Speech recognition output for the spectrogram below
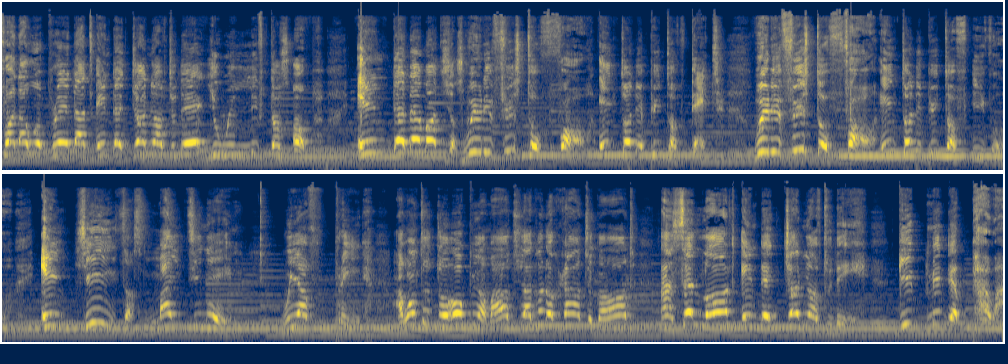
Father, we pray that in the journey of today, you will lift us up. In the name of Jesus, we refuse to fall into the pit of death. We refuse to fall into the pit of evil. In Jesus' mighty name, we have prayed. I want you to open your mouth. You are going to cry out to God and say, Lord, in the journey of today, give me the power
